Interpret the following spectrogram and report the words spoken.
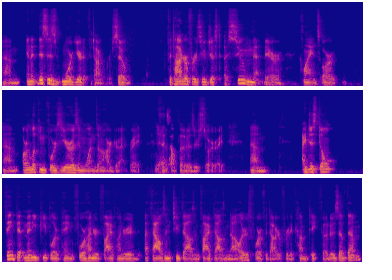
um, and it, this is more geared at photographers. So photographers who just assume that their clients are um, are looking for zeros and ones on a hard drive, right? Yeah. That's how photos are stored, right? Um, I just don't think that many people are paying 400 500 1000 2000 5000 dollars for a photographer to come take photos of them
